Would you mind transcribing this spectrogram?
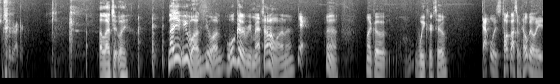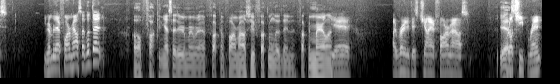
just for the record. Allegedly. no, you, you won. You won. We'll get a rematch. I don't want to. Yeah, Yeah, like a week or two. that was talk about some hillbillies. You remember that farmhouse I lived at? Oh fucking yes, I do remember that fucking farmhouse you fucking lived in, in fucking Maryland. Yeah. I rented this giant farmhouse, Yes. real cheap rent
